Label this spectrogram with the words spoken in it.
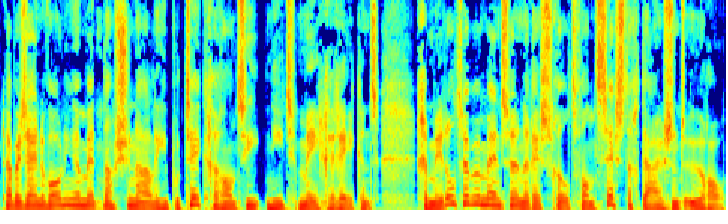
Daarbij zijn de woningen met nationale hypotheekgarantie niet meegerekend. Gemiddeld hebben mensen een restschuld van 60.000 euro.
